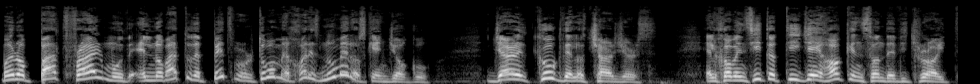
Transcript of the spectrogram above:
Bueno, Pat Fryermuth, el novato de Pittsburgh, tuvo mejores números que Njoku. Jared Cook de los Chargers el jovencito TJ Hawkinson de Detroit,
